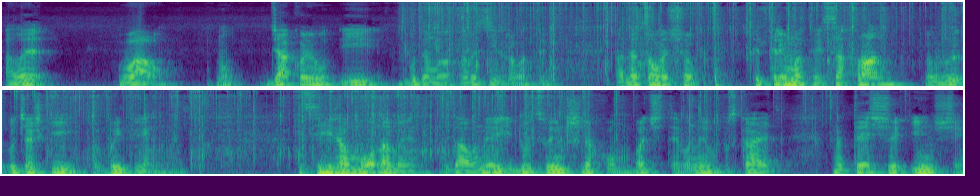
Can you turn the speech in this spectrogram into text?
Але вау! Ну, дякую і будемо розігрувати. А для того, щоб підтримати Сафран в, у тяжкій битві з гігамонами, да, вони йдуть своїм шляхом. Бачите, вони випускають не те, що інші.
